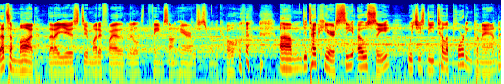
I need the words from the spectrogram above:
That's a mod that I use to modify the little theme song here, which is really cool. um, you type here COC, which is the teleporting command,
